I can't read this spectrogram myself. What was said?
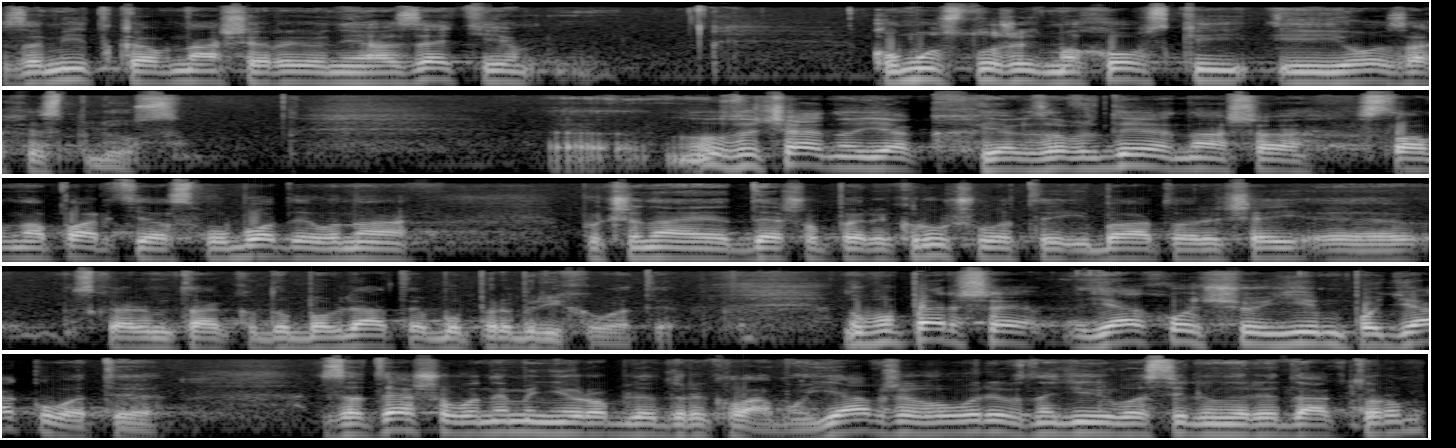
замітка в нашій районній газеті, кому служить Маховський і його захист плюс. Е, Ну, звичайно, як, як завжди, наша славна партія Свободи вона починає дещо перекручувати і багато речей, е, скажімо так, додати або прибріхувати. Ну, по-перше, я хочу їм подякувати за те, що вони мені роблять рекламу. Я вже говорив з Надією Васильівною редактором.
